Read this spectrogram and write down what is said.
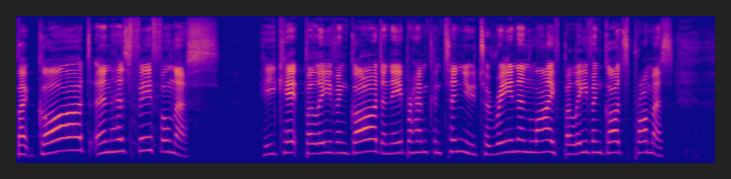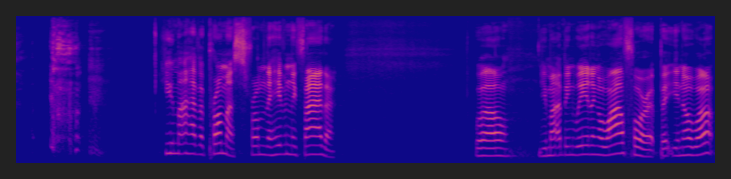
But God, in his faithfulness, he kept believing God, and Abraham continued to reign in life, believing God's promise. you might have a promise from the Heavenly Father. Well, you might have been waiting a while for it, but you know what?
